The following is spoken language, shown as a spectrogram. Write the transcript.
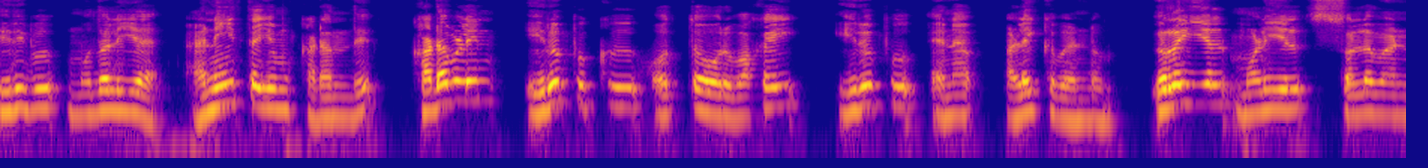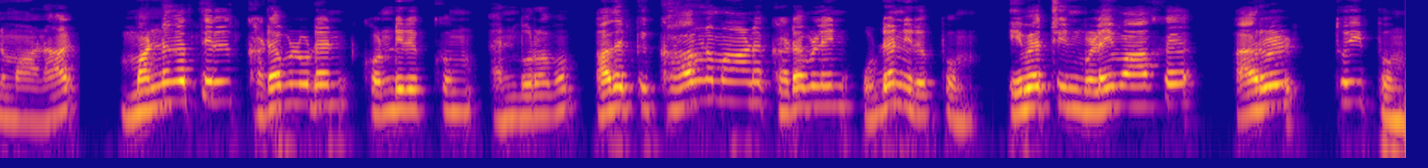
திரிவு முதலிய அனைத்தையும் கடந்து கடவுளின் இருப்புக்கு ஒத்த ஒரு வகை இருப்பு என அழைக்க வேண்டும். இறையியல் மொழியில் சொல்ல வேண்டுமானால் மண்ணகத்தில் கடவுளுடன் கொண்டிருக்கும் அன்புறவும் அதற்கு காரணமான கடவுளின் உடனிருப்பும் இவற்றின் விளைவாக அருள் துய்ப்பும்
